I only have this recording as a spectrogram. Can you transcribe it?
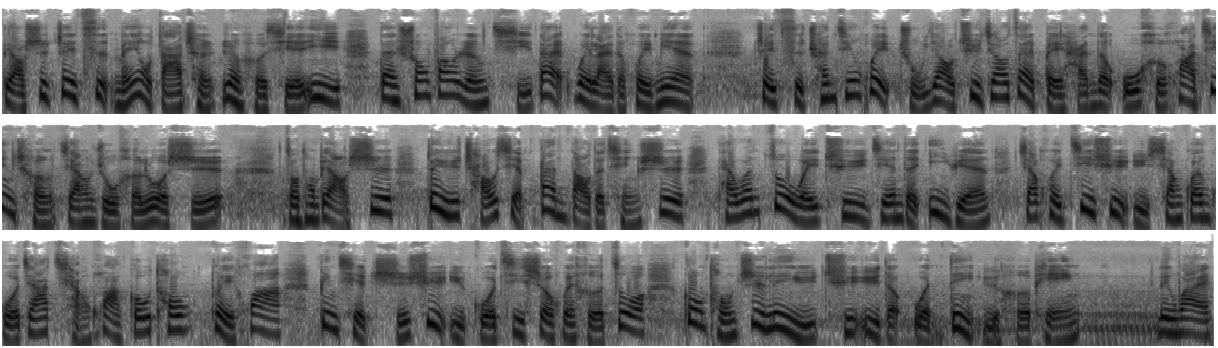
表示这次没有达成任何协议，但双方仍期待未来的会面。这次川金会主要聚焦在北韩的无核化进程将如何落实。总统表示，对于朝鲜半岛的情势，台湾作为区域间的一员，将会继续与相关国家强化沟通对话，并且。持续与国际社会合作，共同致力于区域的稳定与和平。另外，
